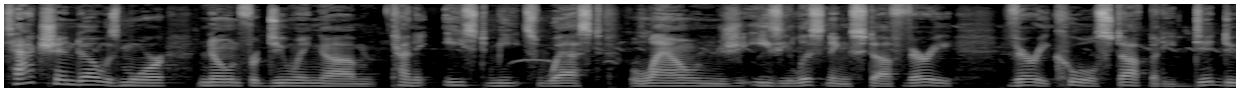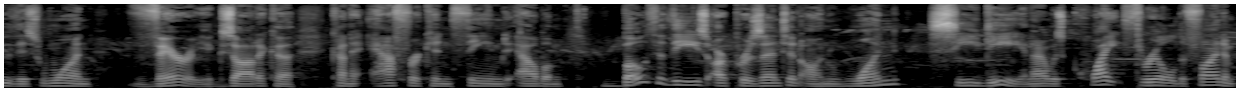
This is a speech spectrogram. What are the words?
Tak Shindo was more known for doing um, kind of East meets West lounge, easy listening stuff, very, very cool stuff, but he did do this one very exotica, kind of African themed album. Both of these are presented on one CD, and I was quite thrilled to find them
